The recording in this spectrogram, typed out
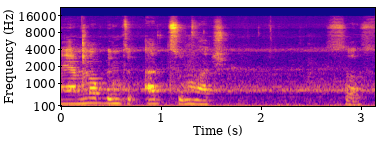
I am not going to add too much sauce.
